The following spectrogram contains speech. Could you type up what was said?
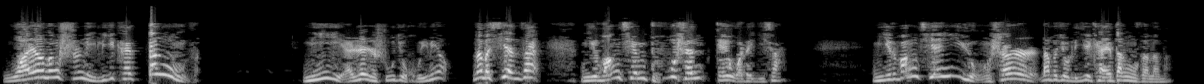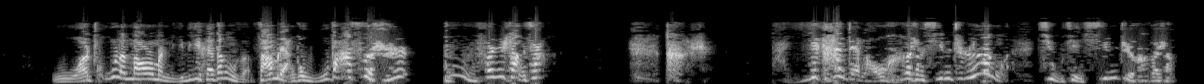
我要能使你离开凳子，你也认输就回庙。那么现在你王谦扑身给我这一下，你的王谦一涌身那不就离开凳子了吗？我出了孬嘛，你离开凳子，咱们两个五八四十不分上下。可是一看这老和尚心智愣了，就见心智和尚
